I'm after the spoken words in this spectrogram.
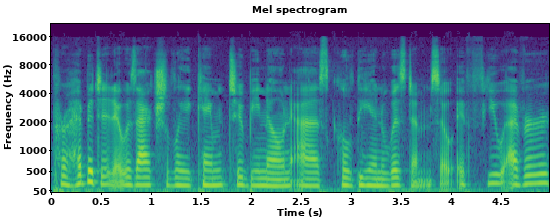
prohibited, it was actually came to be known as Chaldean wisdom. So if you ever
